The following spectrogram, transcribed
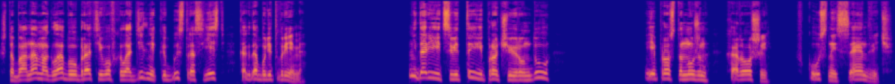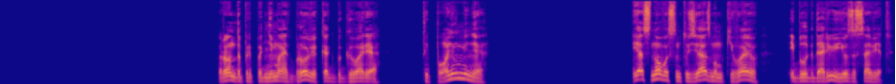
чтобы она могла бы убрать его в холодильник и быстро съесть, когда будет время. Не дари ей цветы и прочую ерунду. Ей просто нужен хороший, вкусный сэндвич. Ронда приподнимает брови, как бы говоря, «Ты понял меня?» Я снова с энтузиазмом киваю и благодарю ее за совет.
